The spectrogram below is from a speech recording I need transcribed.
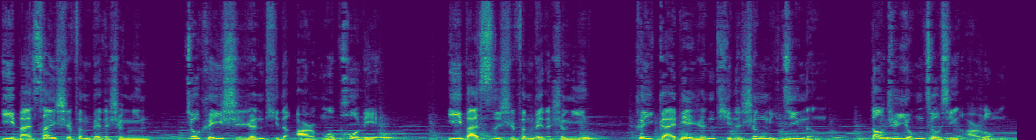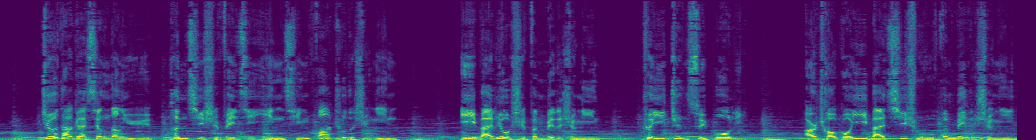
一百三十分贝的声音就可以使人体的耳膜破裂，一百四十分贝的声音可以改变人体的生理机能，导致永久性耳聋。这大概相当于喷气式飞机引擎发出的声音。一百六十分贝的声音可以震碎玻璃，而超过一百七十五分贝的声音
